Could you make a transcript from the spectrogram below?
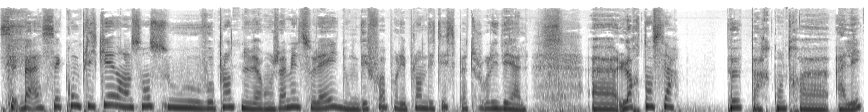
c'est bah, c'est compliqué dans le sens où vos plantes ne verront jamais le soleil. Donc des fois, pour les plantes d'été, c'est pas toujours l'idéal. Euh, L'hortensia peut par contre euh, aller.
